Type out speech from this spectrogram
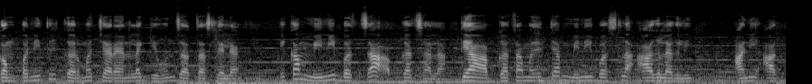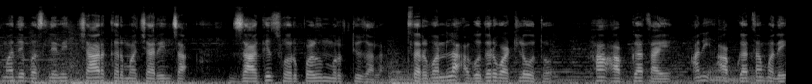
कंपनीतील कर्मचाऱ्यांना घेऊन जात असलेल्या एका मिनी बसचा अपघात झाला. त्या अपघातामध्ये त्या मिनी बसला आग लागली आणि आतमध्ये बसलेले चार कर्मचारींचा जागीच होरपळून मृत्यू झाला. सर्वांना अगोदर वाटलं होतं हा अपघात आहे आणि अपघातामध्ये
